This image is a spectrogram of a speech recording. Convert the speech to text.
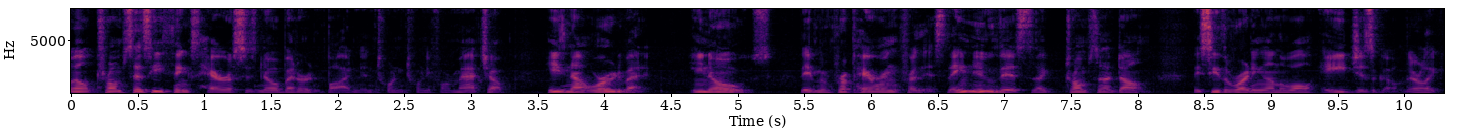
well, Trump says he thinks Harris is no better than Biden in 2024 matchup. He's not worried about it. He knows. They've been preparing for this. They knew this. Like, Trump's not dumb. They see the writing on the wall ages ago. They're like,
